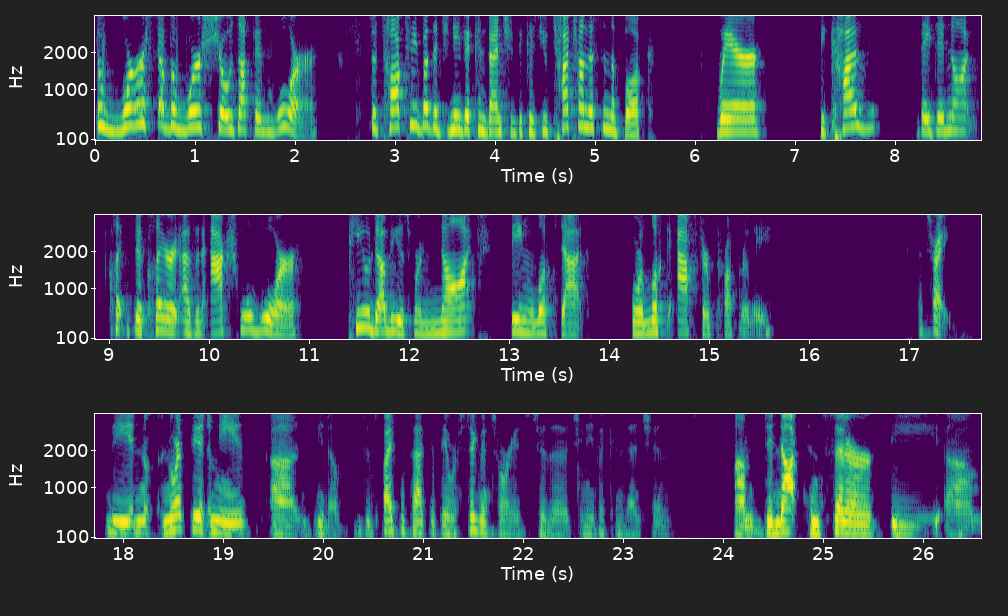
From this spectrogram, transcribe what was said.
The worst of the worst shows up in war. So, talk to me about the Geneva Convention because you touch on this in the book, where because they did not cl- declare it as an actual war, POWs were not being looked at or looked after properly. That's right. The North Vietnamese, uh, you know, despite the fact that they were signatories to the Geneva Conventions, um, did not consider the um,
